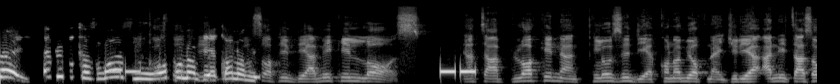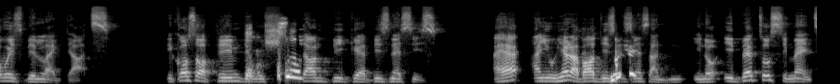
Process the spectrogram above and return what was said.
Every because once you Because open up the him, economy, because of him, they are making laws that are blocking and closing the economy of Nigeria, and it has always been like that. Because of him, they will shut down big uh, businesses. I heard- and you hear about this business, and you know, Ibeto Cement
